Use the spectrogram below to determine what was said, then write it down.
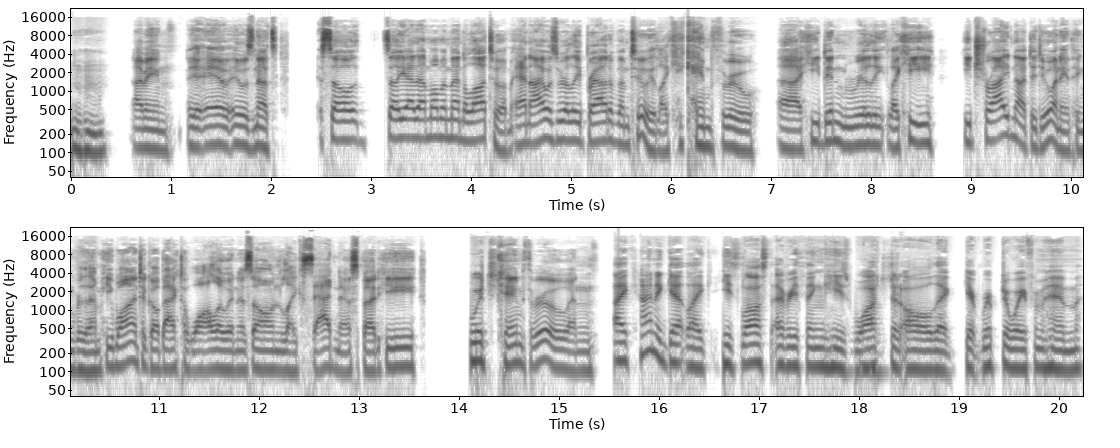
hmm I mean, it, it, it was nuts. So so yeah, that moment meant a lot to him, and I was really proud of him too. Like he came through. Uh, he didn't really like he he tried not to do anything for them. He wanted to go back to wallow in his own like sadness, but he Which came through and I kind of get like he's lost everything. He's watched it all that get ripped away from him.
